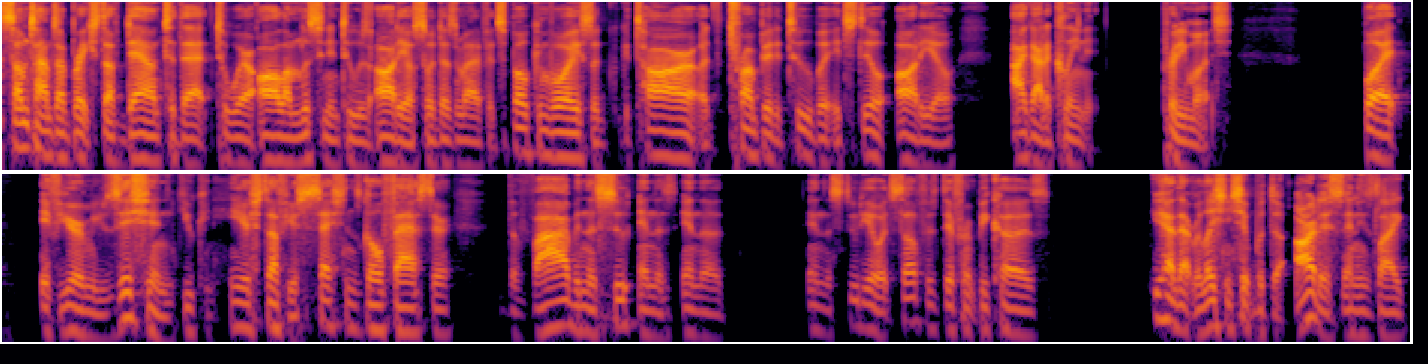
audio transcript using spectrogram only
Sometimes I break stuff down to that to where all I'm listening to is audio. So it doesn't matter if it's spoken voice, a guitar, a trumpet, a tuba, it's still audio. I gotta clean it, pretty much. But if you're a musician, you can hear stuff. Your sessions go faster. The vibe in the suit in the in the in the studio itself is different because you have that relationship with the artist, and he's like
